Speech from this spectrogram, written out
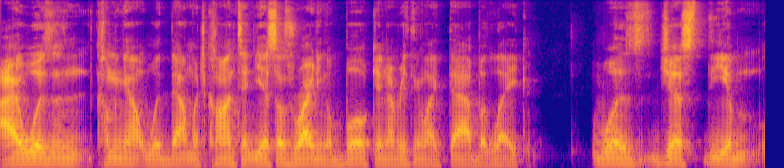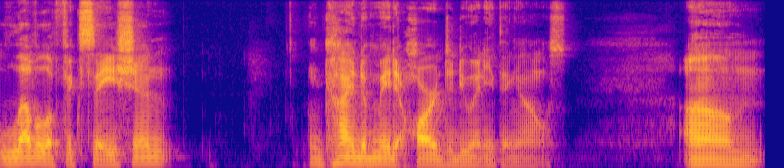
I wasn't coming out with that much content, yes, I was writing a book and everything like that, but like was just the um, level of fixation and kind of made it hard to do anything else. Um,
